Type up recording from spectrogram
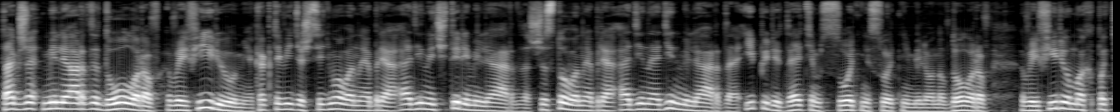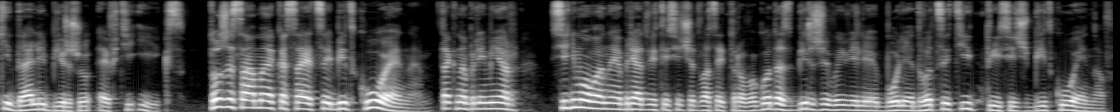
Также миллиарды долларов в эфириуме. Как ты видишь, 7 ноября 1,4 миллиарда, 6 ноября 1,1 миллиарда и перед этим сотни-сотни миллионов долларов в эфириумах покидали биржу FTX. То же самое касается и биткоина. Так, например, 7 ноября 2022 года с биржи вывели более 20 тысяч биткоинов.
